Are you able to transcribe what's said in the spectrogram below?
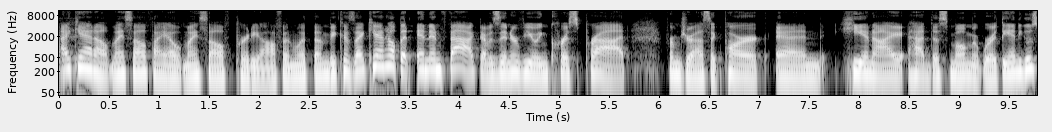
I can't help myself. I out myself pretty often with them because I can't help it. And in fact, I was interviewing Chris Pratt from Jurassic Park, and he and I had this moment where at the end he goes,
